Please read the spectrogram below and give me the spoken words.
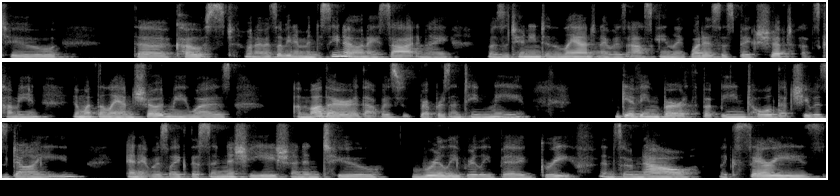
to the coast when I was living in Mendocino, and I sat and I was attuning to the land and I was asking, like, what is this big shift that's coming? And what the land showed me was a mother that was representing me giving birth, but being told that she was dying. And it was like this initiation into really, really big grief. And so now, like Ceres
